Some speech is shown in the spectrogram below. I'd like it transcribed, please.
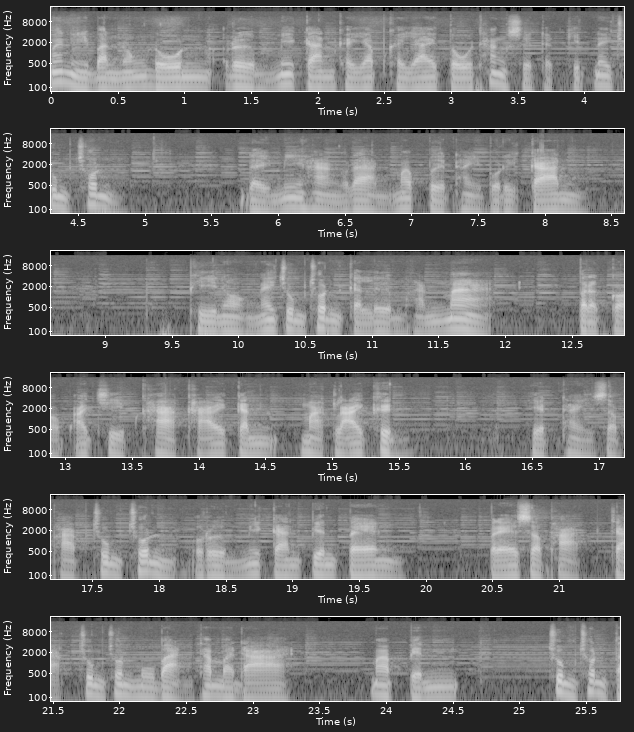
มานี่บ้านน้องโดน เริ่มมีการขยับขยายโตทั้งเศรษฐกิจในชุมชน ได้มีห้างร้านมาเปิดให้บริการ พี่น้องในชุมชนก็เริ่มหันมา ประกอบอาชีพค้าขายกันมากหลายขึ้น เหตุให้สภาพชุมชนเริ่มมีการเปลี่ยนแปลง แปรสภาพจากชุมชนหมู่บ้านธรรมดา มาเป็นชุมชนต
